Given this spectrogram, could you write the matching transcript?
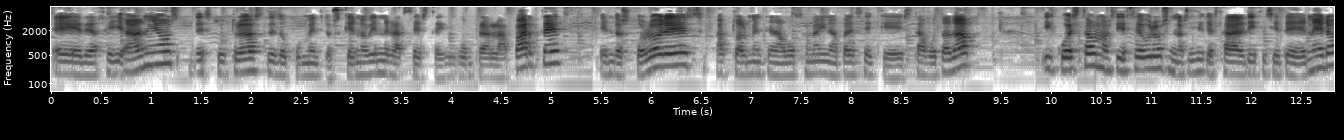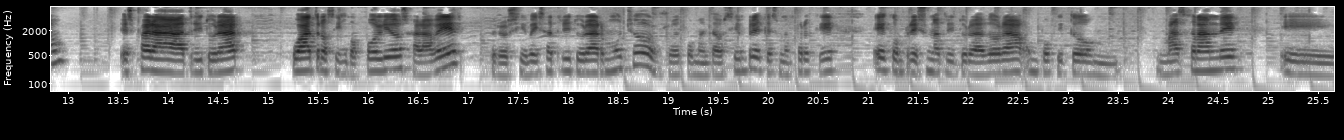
Eh, de hace ya años de estructuras de documentos, que no viene la cesta, hay que comprarla aparte, en dos colores. Actualmente en Amazonaina parece que está agotada y cuesta unos 10 euros y nos dice que estará el 17 de enero. Es para triturar 4 o 5 folios a la vez, pero si vais a triturar mucho, os lo he comentado siempre que es mejor que eh, compréis una trituradora un poquito más grande y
